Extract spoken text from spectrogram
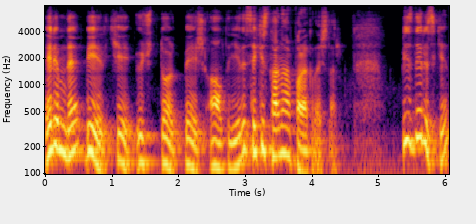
Elimde 1, 2, 3, 4, 5, 6, 7, 8 tane harf var arkadaşlar. Biz deriz ki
